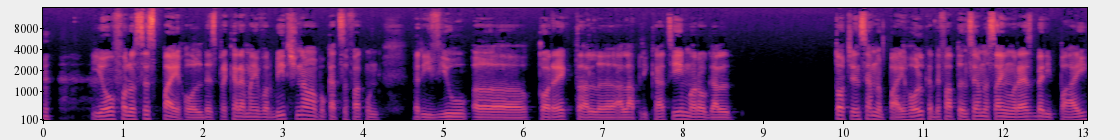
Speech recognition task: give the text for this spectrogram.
eu folosesc Pi-hole, despre care am mai vorbit și n-am apucat să fac un review uh, corect al, uh, al aplicației, mă rog, al tot ce înseamnă Pi-hole, că de fapt înseamnă să ai un Raspberry Pi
